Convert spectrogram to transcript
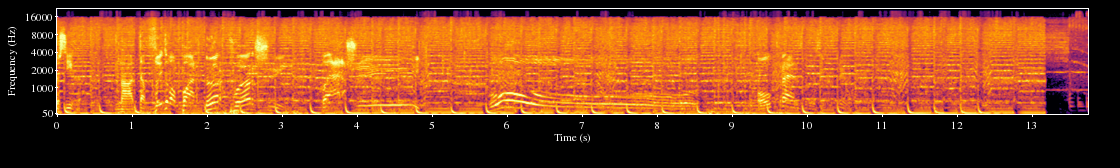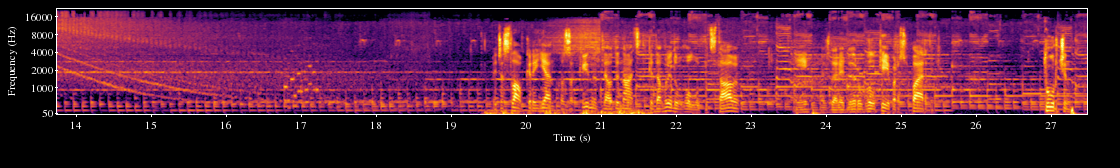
Росіга. На Давидова партнер перший. Перший. All friends, друзі. В'ячеслав Кириєнко закине для 11-ки Давидов голову підставив. І ось далі до рук голкіпер суперників. Турченко.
